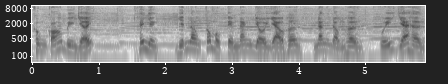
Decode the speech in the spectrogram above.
không có biên giới. Thế nhưng, Vĩnh Long có một tiềm năng dồi dào hơn, năng động hơn, quý giá hơn.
